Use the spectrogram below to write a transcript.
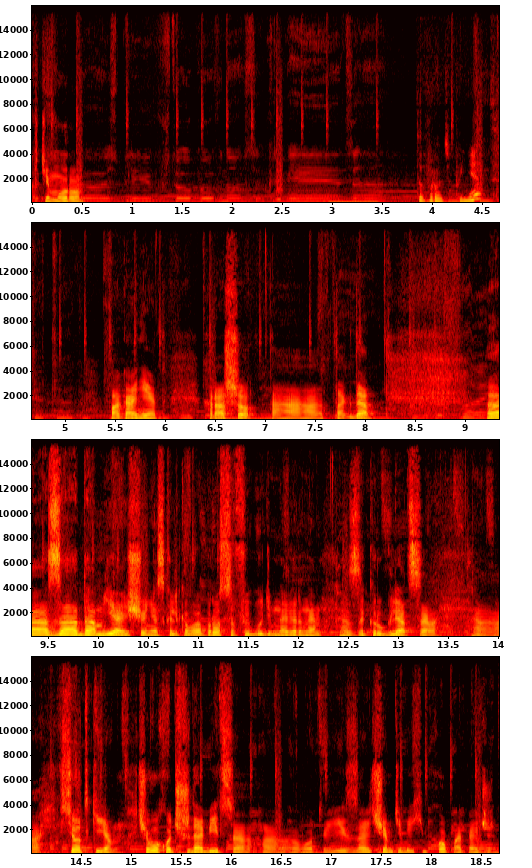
к Тимуру? Да вроде бы нет. Пока нет. Хорошо. А, тогда задам я еще несколько вопросов и будем, наверное, закругляться. А, Все-таки, чего хочешь добиться? А, вот и зачем тебе хип-хоп, опять же?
